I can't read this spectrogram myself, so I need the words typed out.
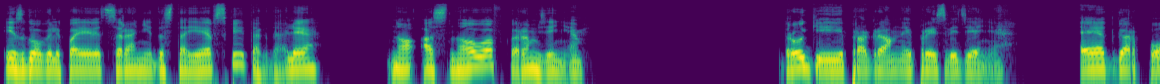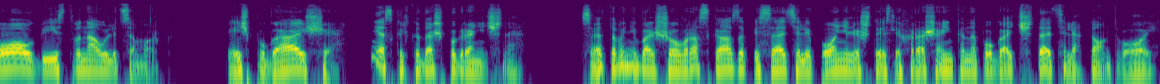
из Гоголя появится ранний Достоевский и так далее. Но основа в Карамзине. Другие программные произведения. Эдгар По «Убийство на улице Морг». Вещь пугающая, несколько даже пограничная. С этого небольшого рассказа писатели поняли, что если хорошенько напугать читателя, то он твой.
